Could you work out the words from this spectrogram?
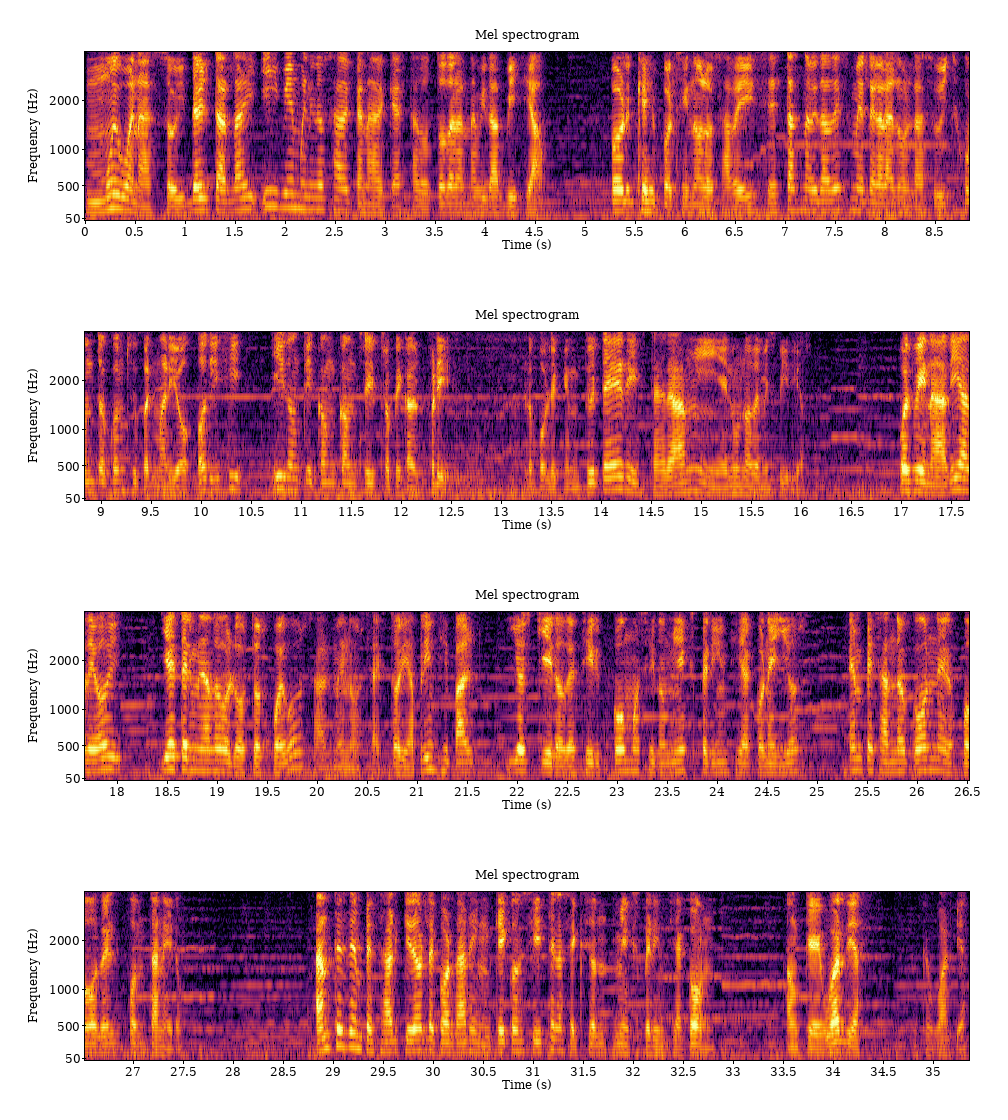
Muy buenas, soy Delta Light y bienvenidos al canal que ha estado toda la navidad viciado. Porque, por si no lo sabéis, estas navidades me regalaron la Switch junto con Super Mario Odyssey y Donkey Kong Country Tropical Freeze. Lo publiqué en Twitter, Instagram y en uno de mis vídeos. Pues bien, a día de hoy ya he terminado los dos juegos, al menos la historia principal, y os quiero decir cómo ha sido mi experiencia con ellos, empezando con el juego del fontanero. Antes de empezar quiero recordar en qué consiste la sección Mi experiencia con, aunque guardia... aunque guardia...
